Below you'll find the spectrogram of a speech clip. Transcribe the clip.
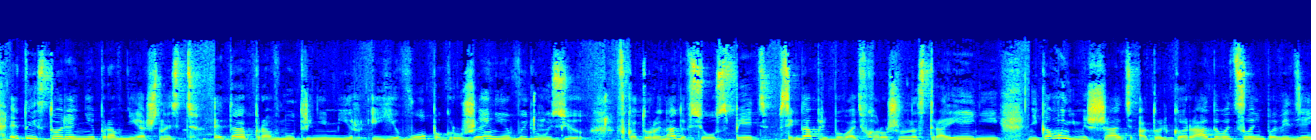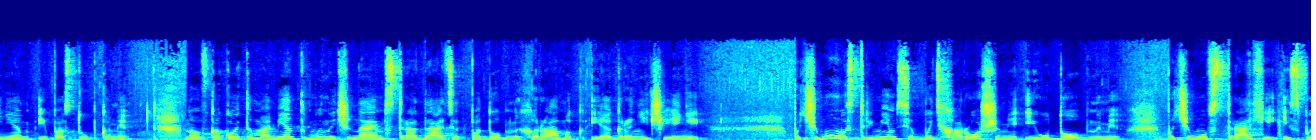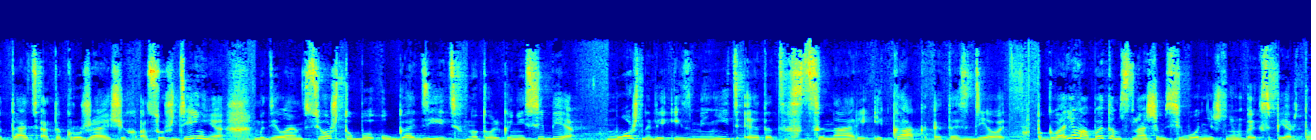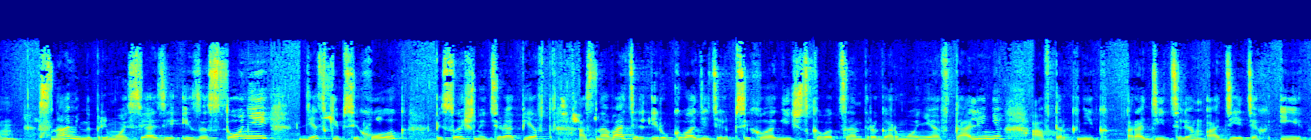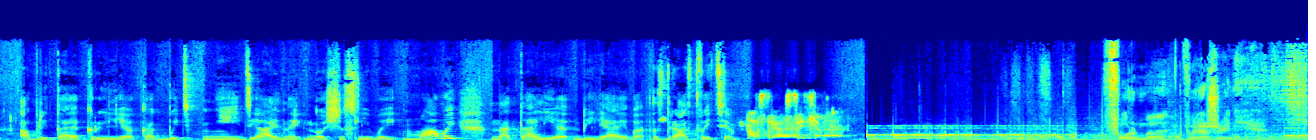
Эта история не про внешность, это про внутренний мир и его погружение в иллюзию, в которой надо все успеть, всегда пребывать в хорошем настроении, никому не мешать, а только радовать своим поведением и поступками. Но в какой-то момент мы начинаем страдать от подобных рамок и ограничений – Почему мы стремимся быть хорошими и удобными? Почему в страхе испытать от окружающих осуждения мы делаем все, чтобы угодить, но только не себе? Можно ли изменить этот сценарий и как это сделать? Поговорим об этом с нашим сегодняшним экспертом. С нами на прямой связи из Эстонии детский психолог, песочный терапевт, основатель и руководитель психологического центра «Гармония» в Таллине, автор книг «Родителям о детях» и «Обретая крылья. Как быть не идеальной, но счастливой мамой» Наталья Беляева. Здравствуйте. Здравствуйте. Форма выражения.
